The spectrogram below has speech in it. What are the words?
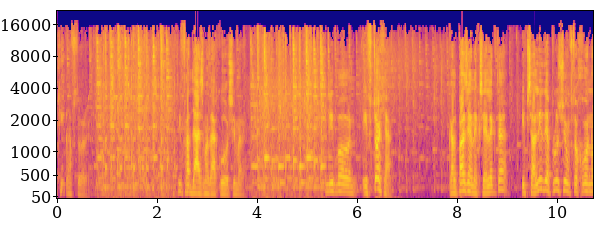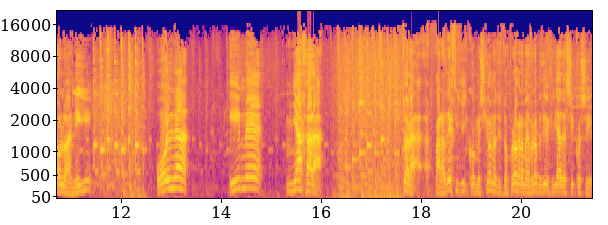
Τι είναι αυτό ρε; Τι φαντάσματα ακούω σήμερα Λοιπόν η φτώχεια. Καλπάζει ανεξέλεκτα Η ψαλίδια πλούσιων φτωχών όλο ανοίγει. Όλα είναι μια χαρά. Τώρα παραδέχτηκε η Κομισιόν ότι το πρόγραμμα Ευρώπη 2020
